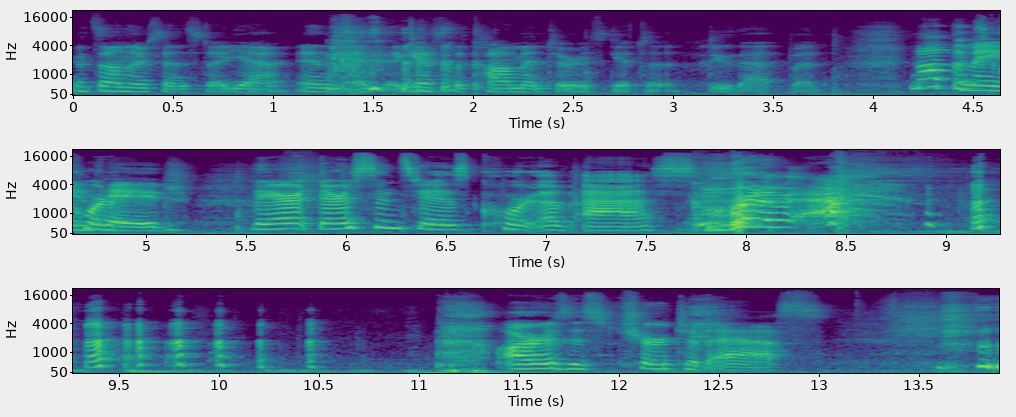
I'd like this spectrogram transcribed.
it's on their Sinsta, yeah, and I, I guess the commenters get to do that, but not the main Court- page. Their their Sinsta is Court of Ass. Court of Ass. Ours is Church of Ass. God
